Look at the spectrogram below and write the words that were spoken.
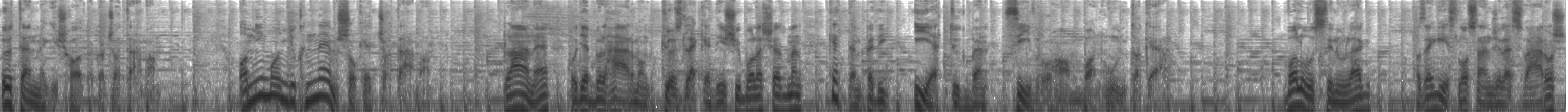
Öten meg is haltak a csatában. Ami mondjuk nem sok egy csatában. Pláne, hogy ebből hárman közlekedési balesetben, ketten pedig ilyettükben, szívrohamban hunytak el. Valószínűleg az egész Los Angeles város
